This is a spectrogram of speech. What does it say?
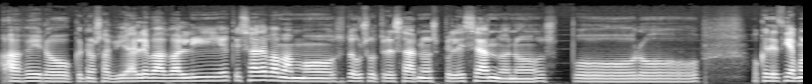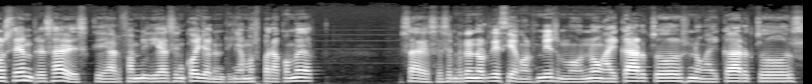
A ver, o que nos había levado ali é que xa levábamos dous ou tres anos pelexándonos por o, o que decíamos sempre, sabes? Que as familias en colla non tiñamos para comer, sabes? E sempre nos dicían os mismo, non hai cartos, non hai cartos,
